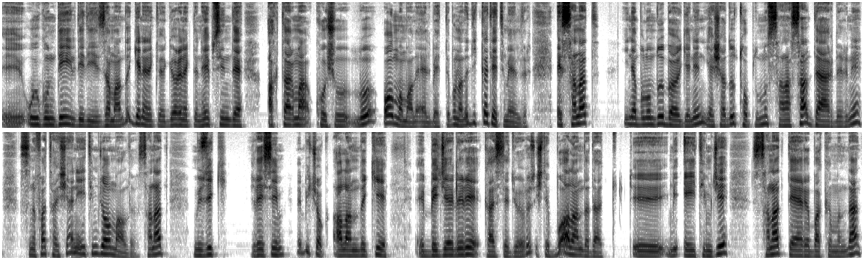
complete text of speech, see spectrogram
e, uygun değil dediği zaman da gelenek ve göreneklerin hepsinde aktarma koşulu olmamalı elbette. Buna da dikkat etmelidir. E sanat yine bulunduğu bölgenin yaşadığı toplumun sanatsal değerlerini sınıfa taşıyan eğitimci olmalıdır. Sanat, müzik, resim ve birçok alandaki e, becerileri kastediyoruz. İşte bu alanda da e, bir eğitimci sanat değeri bakımından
